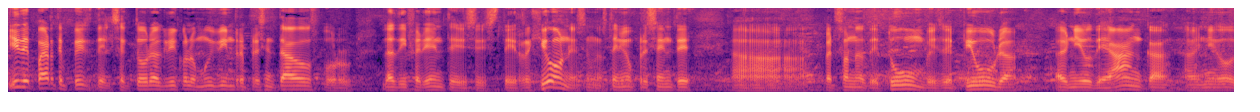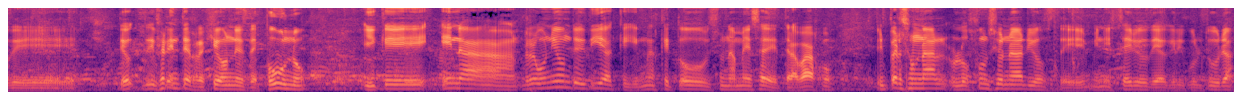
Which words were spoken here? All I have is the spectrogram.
y de parte pues, del sector agrícola muy bien representados por las diferentes este, regiones. Hemos tenido presente a personas de Tumbes, de Piura, ha venido de Anca, ha venido de, de diferentes regiones, de Puno, y que en la reunión de hoy día, que más que todo es una mesa de trabajo, el personal, los funcionarios del Ministerio de Agricultura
